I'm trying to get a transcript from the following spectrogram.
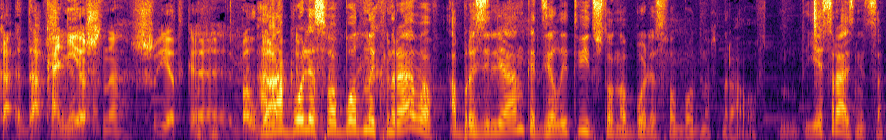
Ка- Да, конечно, шведка, болгарка. Она более свободных нравов, а бразильянка делает вид, что она более свободных нравов. Есть разница.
